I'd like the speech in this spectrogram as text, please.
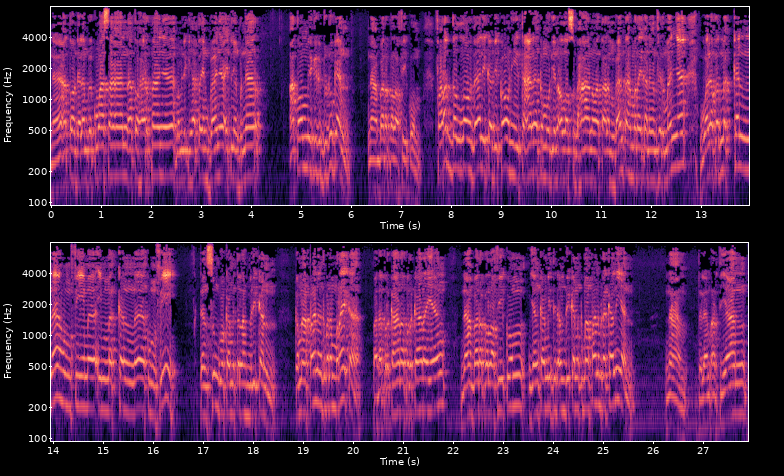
Nah, atau dalam kekuasaan atau hartanya, memiliki harta yang banyak itu yang benar atau memiliki kedudukan Nah, barakallahu fikum. Faraddallahu dzalika biqaulihi ta'ala kemudian Allah Subhanahu wa taala membantah mereka dengan firman-Nya, "Walaqad makkannahum fima immakkannakum fi." Dan sungguh kami telah memberikan kemapanan kepada mereka pada perkara-perkara yang nah barakallahu fikum yang kami tidak memberikan kemapanan kepada kalian. Nah, dalam artian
